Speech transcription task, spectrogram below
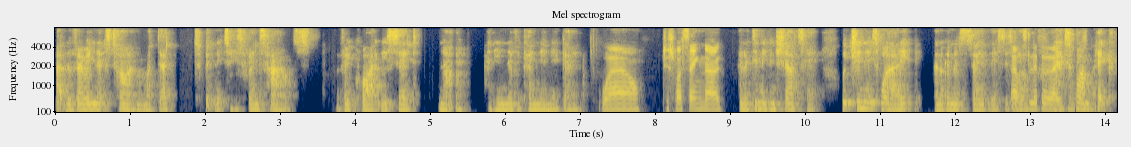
But the very next time my dad took me to his friend's house, I very quietly said no. And he never came near me again. Wow. Just by saying no. And I didn't even shout it, which in its way, and I'm going to say this as That well. was I had to wasn't it? unpick.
